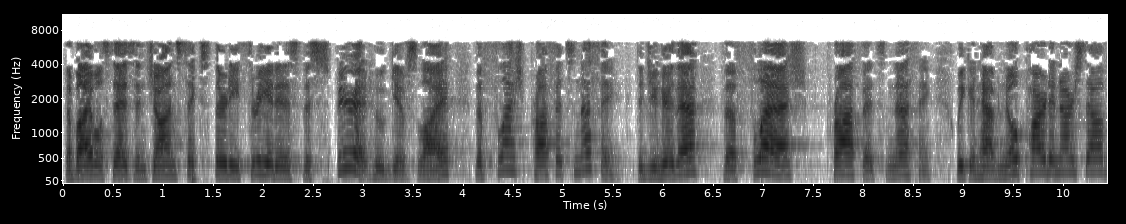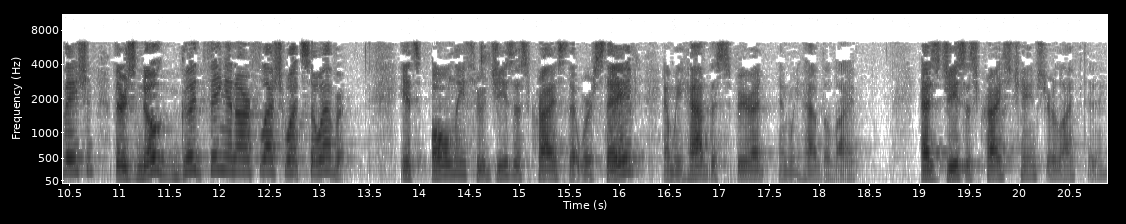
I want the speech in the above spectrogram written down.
The Bible says in John 6:33 it is the spirit who gives life, the flesh profits nothing. Did you hear that? The flesh profits nothing. We can have no part in our salvation. There's no good thing in our flesh whatsoever. It's only through Jesus Christ that we're saved and we have the spirit and we have the life. Has Jesus Christ changed your life today?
